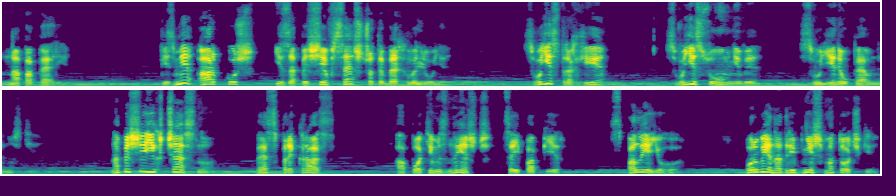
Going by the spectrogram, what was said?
на папері. Візьми аркуш і запиши все, що тебе хвилює, свої страхи, свої сумніви, свої невпевненості. Напиши їх чесно, без прикрас, а потім знищ цей папір, спали його, порви на дрібні шматочки.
